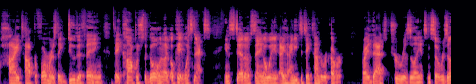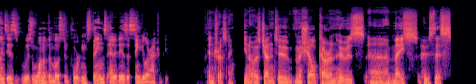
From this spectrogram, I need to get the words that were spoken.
high top performers, they do the thing, they accomplish the goal, and they're like, okay, what's next? Instead of saying, oh, wait, I, I need to take time to recover right? That's true resilience. And so resilience is was one of the most important things, and it is a singular attribute. Interesting. You know, I was chatting to Michelle Curran, who is uh, Mace, who's this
